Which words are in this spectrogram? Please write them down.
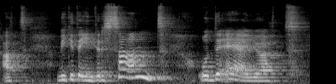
Att, vilket är intressant, och det är ju att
